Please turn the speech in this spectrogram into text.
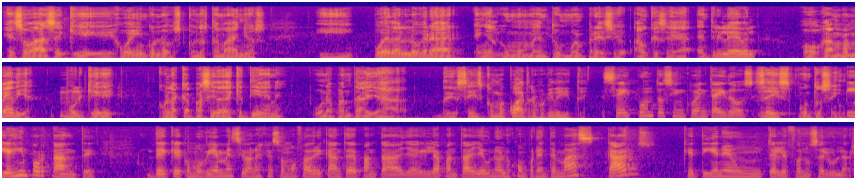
eso hace que jueguen con los, con los tamaños y puedan lograr en algún momento un buen precio, aunque sea entry level o gama media. Porque con las capacidades que tiene, una pantalla de 6,4, ¿fue que dijiste? 6.52. Y- 6.5. Y es importante de que, como bien mencionas, que somos fabricantes de pantalla y la pantalla es uno de los componentes más caros que tiene un teléfono celular.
